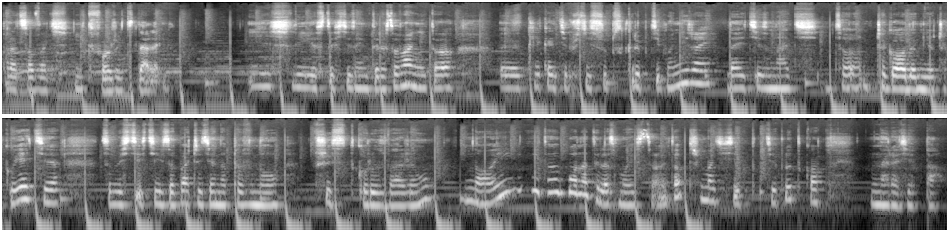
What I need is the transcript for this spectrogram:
pracować i tworzyć dalej. Jeśli jesteście zainteresowani, to y, klikajcie przycisk subskrypcji poniżej, dajcie znać, co, czego ode mnie oczekujecie, co byście chcieli zobaczyć, ja na pewno wszystko rozważę. No i, i to by było na tyle z mojej strony. To trzymajcie się cieplutko. Na razie, pa.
